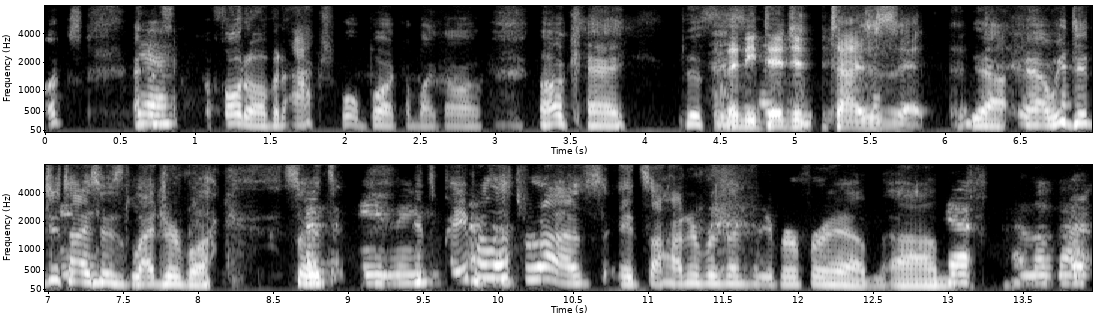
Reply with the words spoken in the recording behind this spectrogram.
books and Yeah. it's a photo of an actual book i'm like oh okay this And is then he digitizes it. yeah yeah we digitize his ledger book so That's it's amazing. it's paperless for us it's 100% paper for him um Yeah. I love that.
